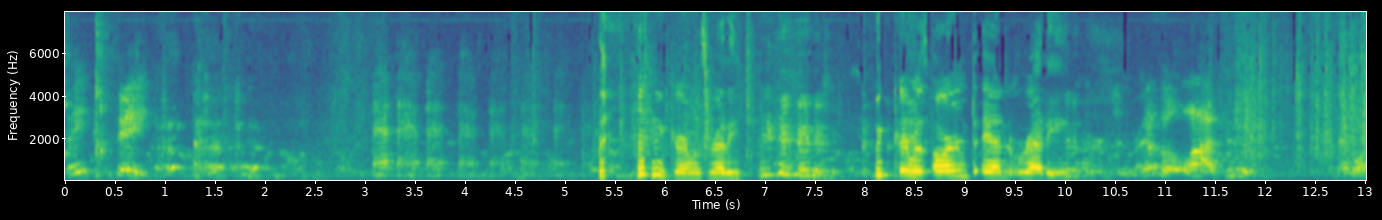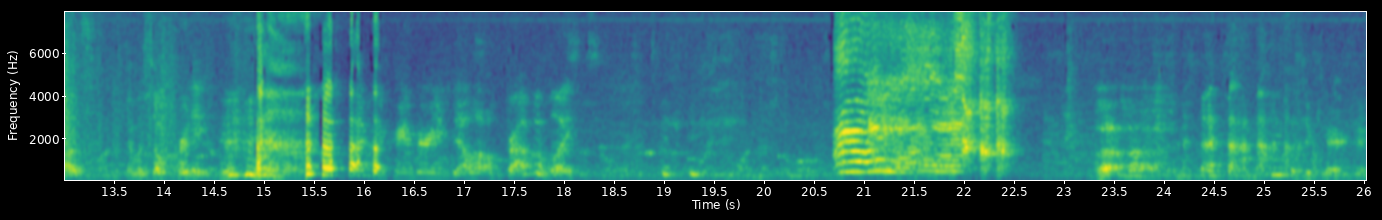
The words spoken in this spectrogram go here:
Fake, fake. Grandma's ready. Grandma's armed and ready. That was a lot, too. That was. It was so pretty. I like cranberry and jello. Probably. He's such a character.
